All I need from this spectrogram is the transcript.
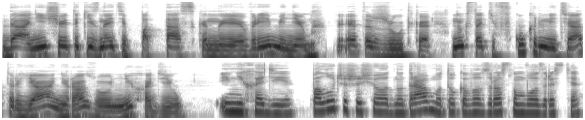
Да, они еще и такие, знаете, потасканные временем. Это жутко. Ну, кстати, в кукольный театр я ни разу не ходил. И не ходи. Получишь еще одну травму только во взрослом возрасте.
